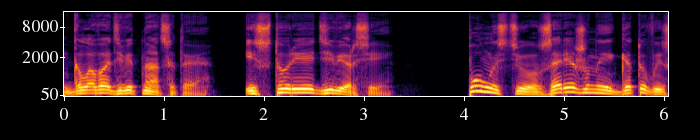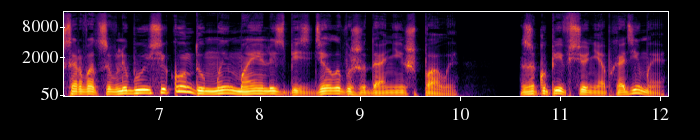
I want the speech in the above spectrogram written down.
Глава 19. История диверсии. Полностью заряженные, готовые сорваться в любую секунду, мы маялись без дела в ожидании шпалы. Закупив все необходимое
